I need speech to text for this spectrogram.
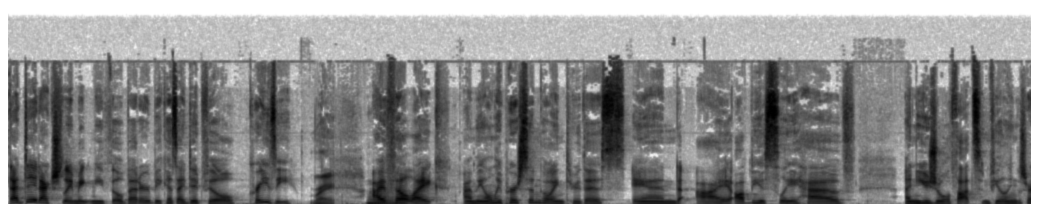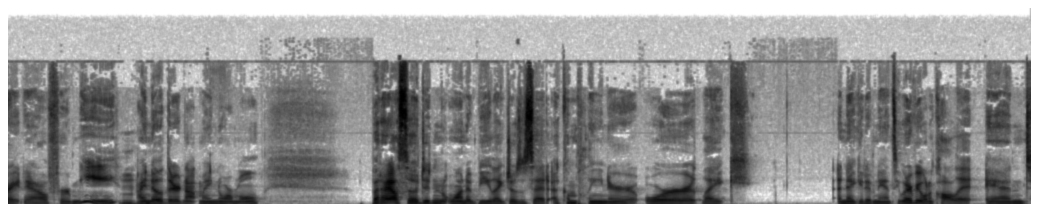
That did actually make me feel better because I did feel crazy. Right. I mm. felt like I'm the only person going through this and I obviously have unusual thoughts and feelings right now for me. I mm-hmm. know they're not my normal. But I also didn't want to be like Joseph said a complainer or like a negative Nancy, whatever you want to call it. And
